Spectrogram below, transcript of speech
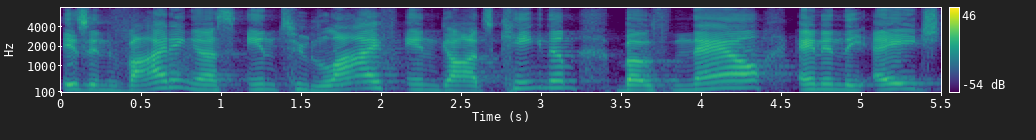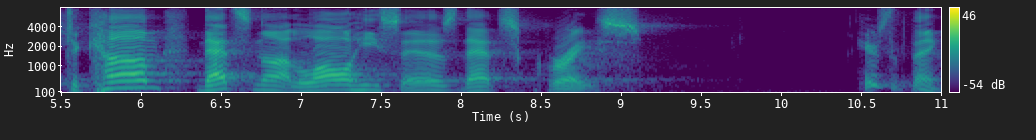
is inviting us into life in God's kingdom, both now and in the age to come. That's not law, he says, that's grace. Here's the thing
